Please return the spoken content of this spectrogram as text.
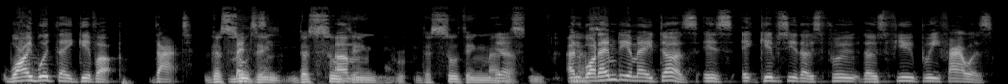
why would they give up that the soothing medicine. the soothing um, the soothing medicine yeah. and yes. what mdma does is it gives you those few those few brief hours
